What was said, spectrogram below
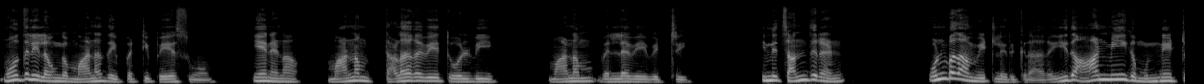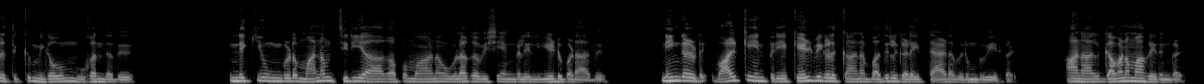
முதலில் உங்க மனதை பற்றி பேசுவோம். ஏனெனா மனம் தளரவே தோல்வி, மனம் வெல்லவே வெற்றி. இன்னு சந்திரன் ஒன்பதாம் வீட்டில் இருக்கிறாரு. இது ஆன்மீக முன்னேற்றத்துக்கு மிகவும் உகந்தது. இன்னைக்கு உங்களோட மனம் சிறிய அகப்பமான உலக விஷயங்களில் ஈடுபடாது. நீங்கள் வாழ்க்கையின் பெரிய கேள்விகளுக்கான பதில்களை தேட விரும்புவீர்கள். ஆனால் கவனமாக இருங்கள்.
